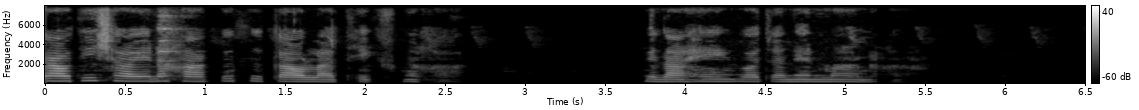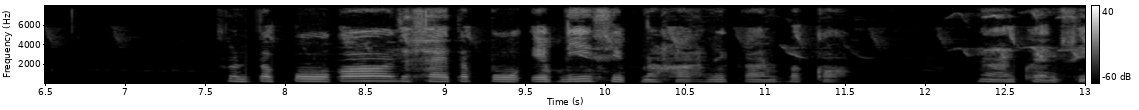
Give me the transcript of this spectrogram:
กาวที่ใช้นะคะก็คือกาวลาเท็กซ์นะคะ เวลาแห้งก็จะแน่นมากนะคะ ส่วนตะปูก็จะใช้ตะปู F20 นะคะ ในการประกอบงานแขวนสี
